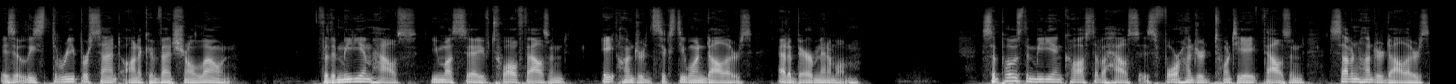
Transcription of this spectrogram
is at least 3% on a conventional loan. For the medium house, you must save $12,861 at a bare minimum. Suppose the median cost of a house is $428,700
